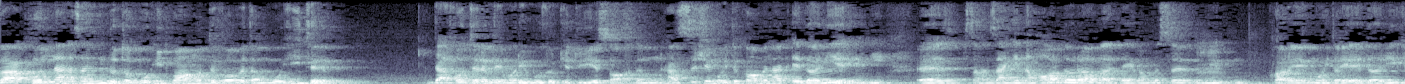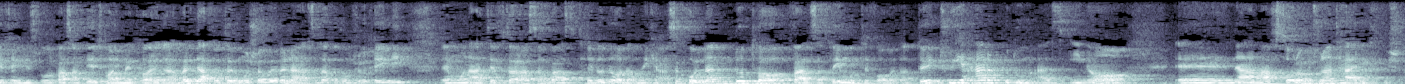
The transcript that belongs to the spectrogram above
و کلا اصلا این دو تا محیط با هم متفاوتن. محیط دفاتر معماری بزرگ که توی یه ساختمون هستش یه محیط کاملا اداریه. یعنی مثلا زنگ نهار داره و دقیقا مثل کارهای محیط های اداری که خیلی سول پس هم یه تایم کاری دارن. ولی دفاتر مشاوره نه. اصلا دفاتر مشاوره خیلی منعطف‌تر هستن و از تعداد آدمایی که اصلا کلا دو تا فلسفه متفاوتن. توی توی هر کدوم از اینا نرم افزارا می‌تونن تعریف بشن.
